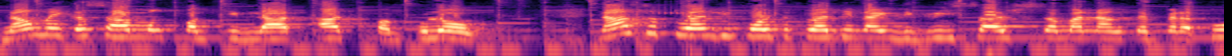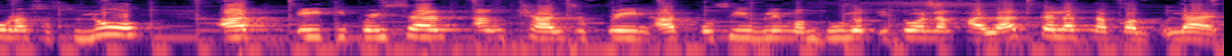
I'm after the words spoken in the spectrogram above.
na may kasamang pagkidlat at pagkulog. Nasa 24 to 29 degrees Celsius naman ang temperatura sa Sulu at 80% ang chance of rain at posibleng magdulot ito ng kalat-kalat na pag-ulan.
